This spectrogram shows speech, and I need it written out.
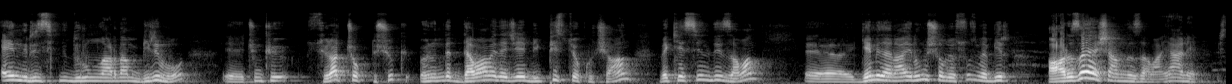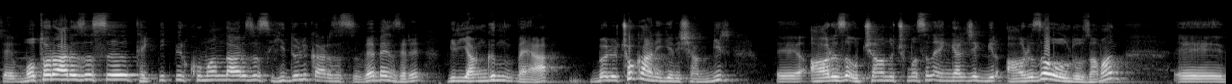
en riskli durumlardan biri bu. E, çünkü sürat çok düşük. Önünde devam edeceği bir pist yok uçağın ve kesildiği zaman e, gemiden ayrılmış oluyorsunuz ve bir arıza yaşandığı zaman yani işte motor arızası, teknik bir kumanda arızası, hidrolik arızası ve benzeri bir yangın veya böyle çok ani gelişen bir e, arıza uçağın uçmasını engelleyecek bir arıza olduğu zaman e,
